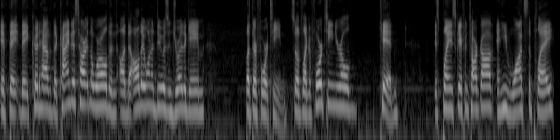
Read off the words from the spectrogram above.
if they they could have the kindest heart in the world and uh, the, all they want to do is enjoy the game, but they're 14. So if like a 14 year old kid is playing Escape from Tarkov and he wants to play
